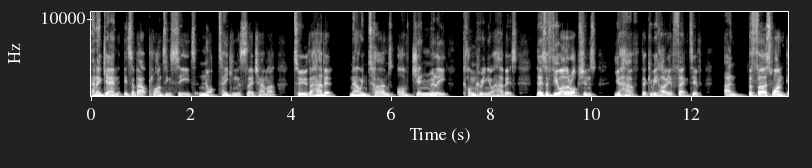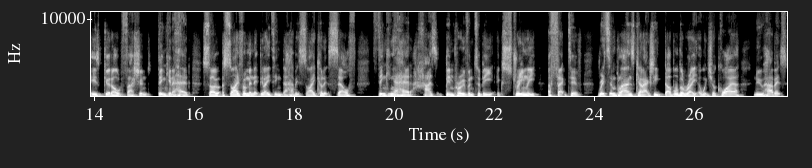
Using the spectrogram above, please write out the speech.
And again, it's about planting seeds, not taking the sledgehammer to the habit. Now, in terms of generally conquering your habits, there's a few other options you have that can be highly effective. And the first one is good old fashioned thinking ahead. So, aside from manipulating the habit cycle itself, thinking ahead has been proven to be extremely effective. Written plans can actually double the rate at which you acquire new habits,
